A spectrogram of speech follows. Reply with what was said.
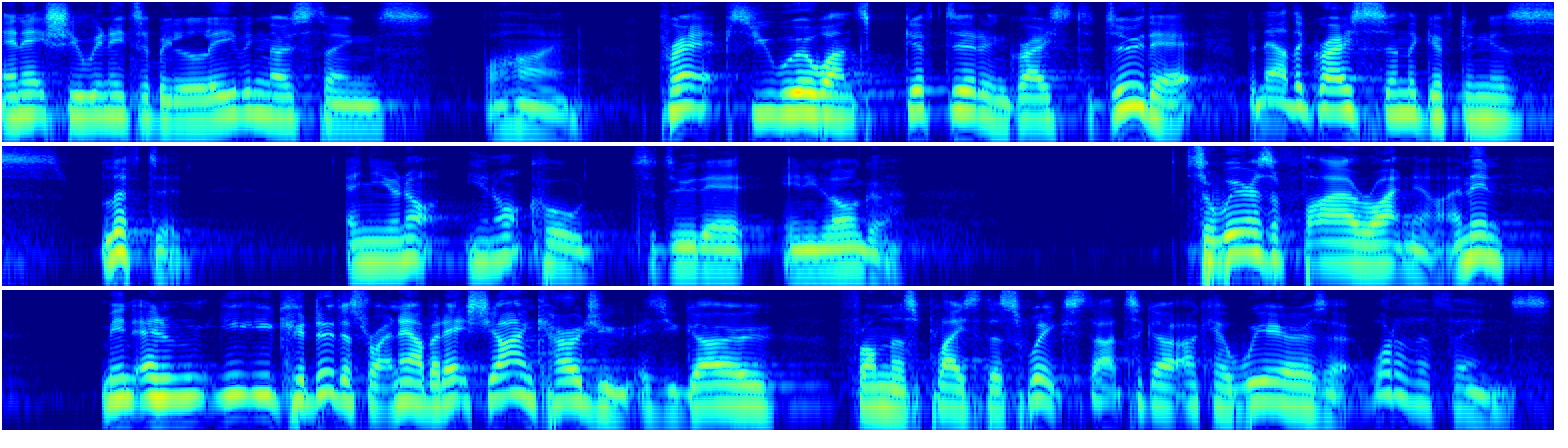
And actually, we need to be leaving those things behind. Perhaps you were once gifted and graced to do that, but now the grace and the gifting is lifted. And you're not, you're not called to do that any longer. So, where is a fire right now? And then, I mean, and you, you could do this right now, but actually, I encourage you as you go from this place this week, start to go, okay, where is it? What are the things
